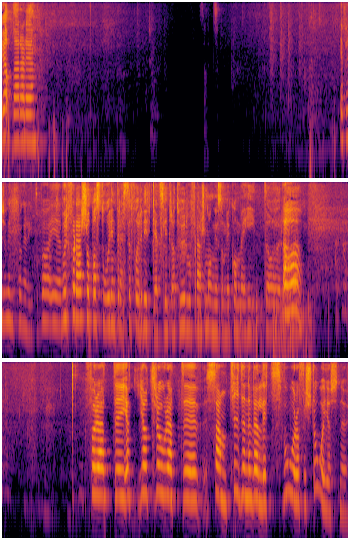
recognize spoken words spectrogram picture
Ja, der er det en. Hvorfor det er såpass stor interesse for virkelighetslitteratur? Hvorfor det er så mange som vil komme hit og høre på det? För att eh, jag, tror att eh, samtiden är väldigt svår att förstå just nu.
